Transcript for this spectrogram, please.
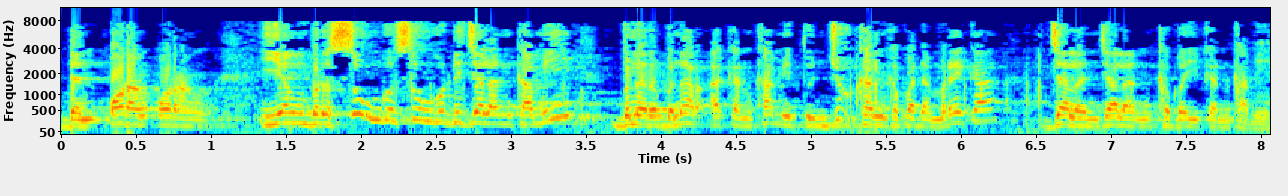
Dan orang-orang yang bersungguh-sungguh di jalan kami, benar-benar akan kami tunjukkan kepada mereka jalan-jalan kebaikan kami.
